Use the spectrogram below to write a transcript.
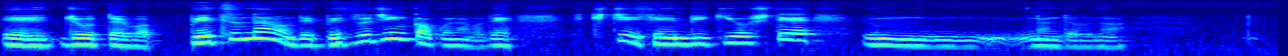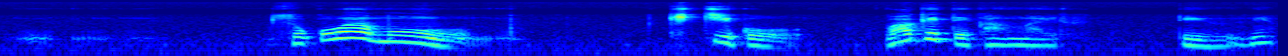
えー、状態は別なので、別人格なので、きっちり線引きをして、うん、なんだろうな、そこはもう、きっちりこう、分けて考えるっていうね、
